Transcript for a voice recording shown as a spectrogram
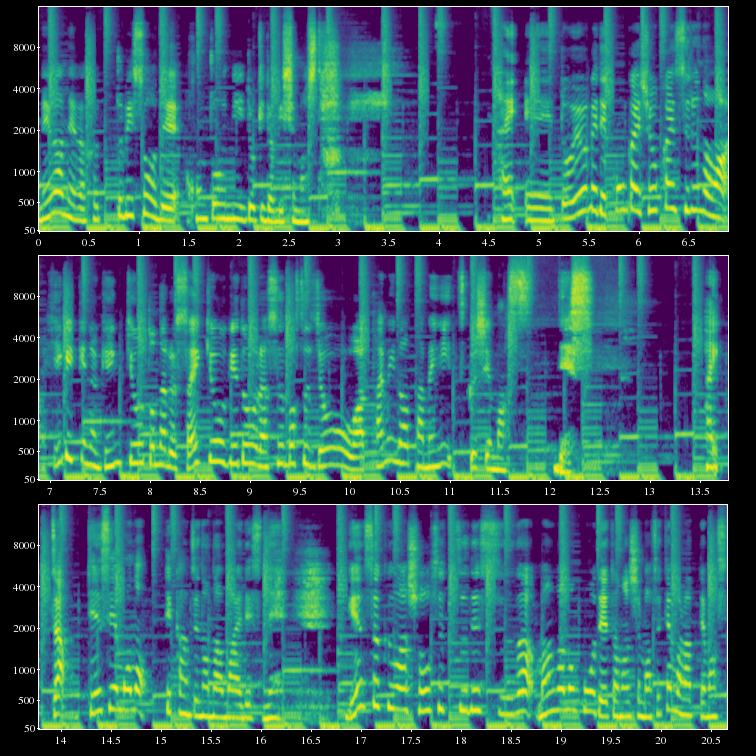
メガネが吹っ飛びそうで本当にドキドキしました。はい。えー、というわけで今回紹介するのは、悲劇の元凶となる最強下道ラスボス女王は民のために尽くします。です。はい。ザ・転生ものって感じの名前ですね。原作は小説ですが、漫画の方で楽しませてもらってます。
